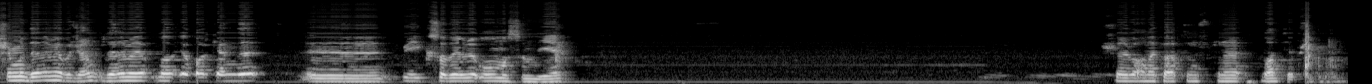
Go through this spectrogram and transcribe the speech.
Şimdi deneme yapacağım. Deneme yapma, yaparken de eee, bir kısa devre olmasın diye şöyle bir anakartın üstüne bant yapıştırıyorum.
